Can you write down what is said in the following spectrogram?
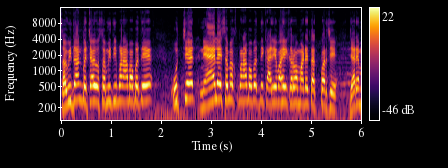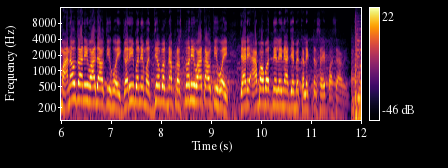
સંવિધાન બચાવો સમિતિ પણ આ બાબતે ઉચ્ચ ન્યાયાલય સમક્ષ પણ આ બાબતની કાર્યવાહી કરવા માટે તત્પર છે. જ્યારે માનવતાની વાત આવતી હોય, ગરીબ અને મધ્યમ વર્ગના પ્રશ્નોની વાત આવતી હોય, ત્યારે આ બાબતને લઈને આજે અમે કલેક્ટર સાહેબ પાસે આવેલા.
